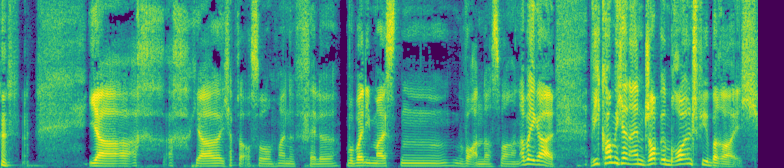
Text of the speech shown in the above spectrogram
Ja, ach, ach, ja, ich habe da auch so meine Fälle, wobei die meisten woanders waren. Aber egal. Wie komme ich an einen Job im Rollenspielbereich?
